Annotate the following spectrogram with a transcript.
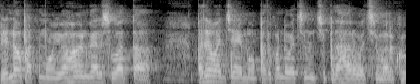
రెండవ పట్టణము యోహన్ గారి సువార్త పదవ అధ్యాయము పదకొండవ వచ్చిన నుంచి పదహారవ వచ్చిన వరకు.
